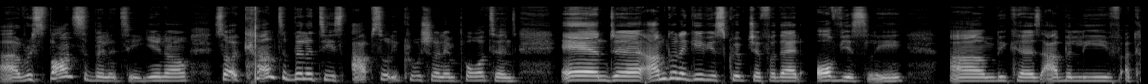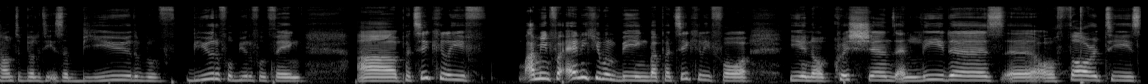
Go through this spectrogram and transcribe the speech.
uh, responsibility you know? So accountability is absolutely crucial and important. And uh, i'm going to give you scripture for that obviously um, because i believe accountability is a beautiful beautiful beautiful thing uh, particularly if, I mean, for any human being, but particularly for, you know, Christians and leaders, uh, authorities,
